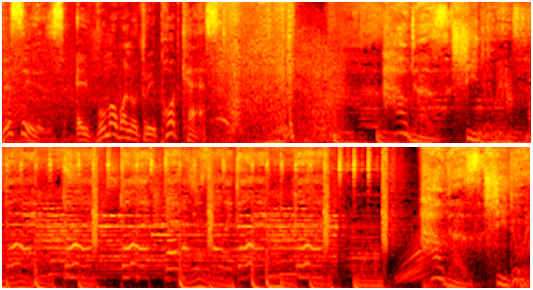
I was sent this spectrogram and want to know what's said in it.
This is a Vuma 103 podcast. How does she do it? How does she do it?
